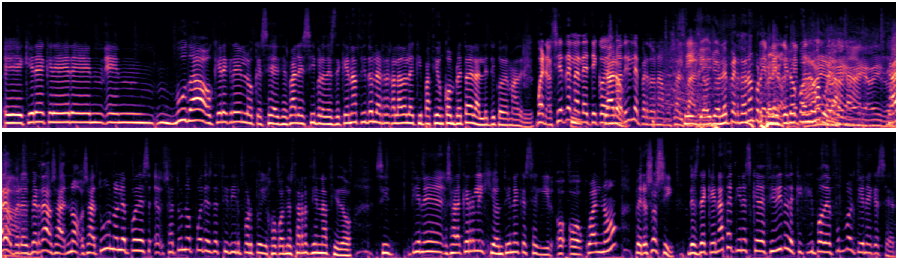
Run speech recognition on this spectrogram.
eh, quiere creer en, en Buda o quiere creer en lo que sea. Y dices, vale, sí, pero desde que he nacido le he regalado la equipación completa del Atlético de Madrid. Bueno, si es del Atlético Claro. de Madrid, le perdonamos al Sí, padre. yo, yo le perdono porque Le me quiero con. Claro, pero es verdad, o sea, no, o sea, tú no le puedes, o sea, tú no puedes decidir por tu hijo cuando está recién nacido si tiene, o sea, qué religión tiene que seguir o, o cuál no, pero eso sí, desde que nace tienes que decidir de qué equipo de fútbol tiene que ser.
